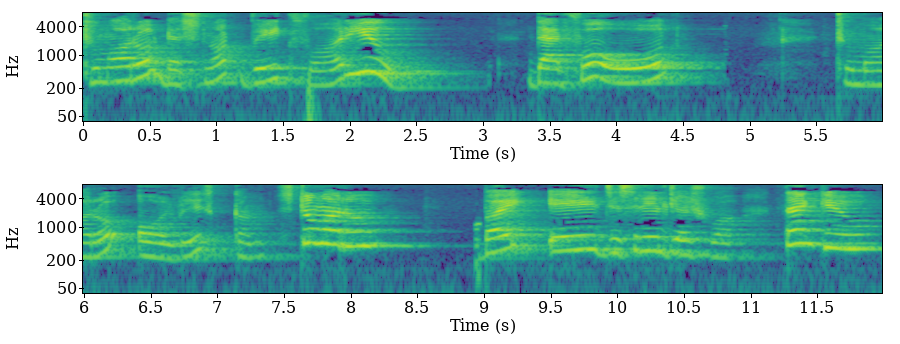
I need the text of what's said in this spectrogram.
tomorrow does not wait for you. Therefore, tomorrow always comes tomorrow. By A. Jisrael Joshua. Thank you.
